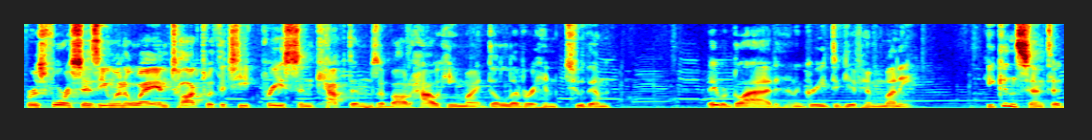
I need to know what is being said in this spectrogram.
Verse 4 says, He went away and talked with the chief priests and captains about how he might deliver him to them. They were glad and agreed to give him money. He consented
